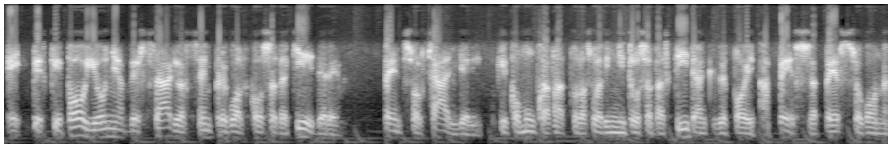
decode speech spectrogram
eh, perché poi ogni avversario ha sempre qualcosa da chiedere. Penso al Cagliari che comunque ha fatto la sua dignitosa partita anche se poi ha perso, ha perso con,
